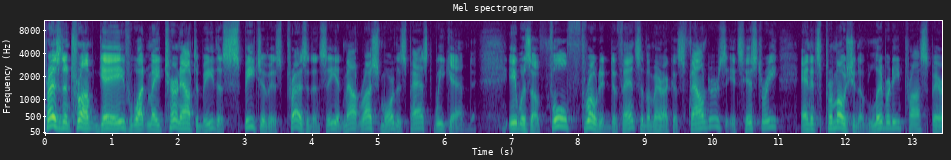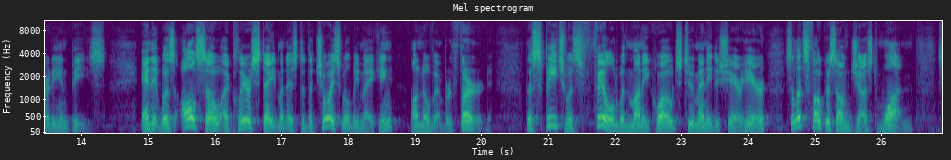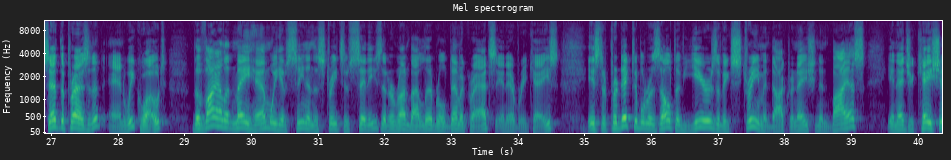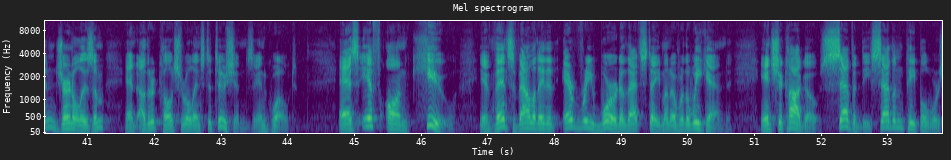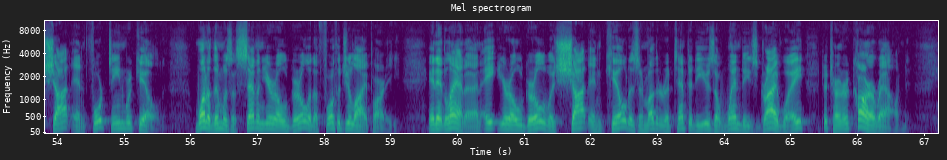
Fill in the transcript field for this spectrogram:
President Trump gave what may turn out to be the speech of his presidency at Mount Rushmore this past weekend. It was a full throated defense of America's founders, its history, and its promotion of liberty, prosperity, and peace. And it was also a clear statement as to the choice we'll be making on November 3rd. The speech was filled with money quotes, too many to share here, so let's focus on just one. Said the president, and we quote, the violent mayhem we have seen in the streets of cities that are run by liberal Democrats, in every case, is the predictable result of years of extreme indoctrination and bias in education, journalism, and other cultural institutions. End quote. As if on cue, events validated every word of that statement over the weekend. In Chicago, 77 people were shot and 14 were killed. One of them was a seven year old girl at a Fourth of July party. In Atlanta, an eight year old girl was shot and killed as her mother attempted to use a Wendy's driveway to turn her car around.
